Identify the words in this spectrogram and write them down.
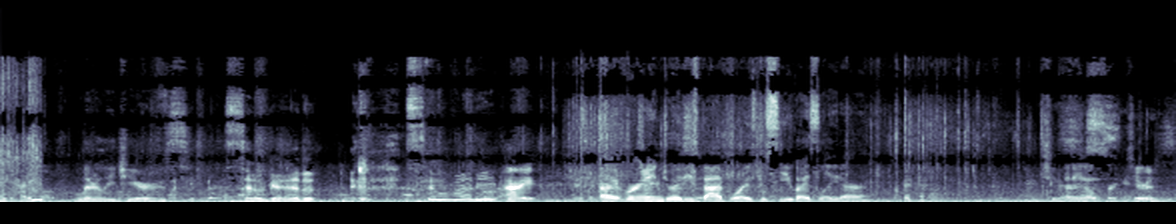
Like, how do you? Literally cheers. So good. So funny. Alright. Alright, we're gonna enjoy these bad boys. We'll see you guys later. Cheers. Cheers.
